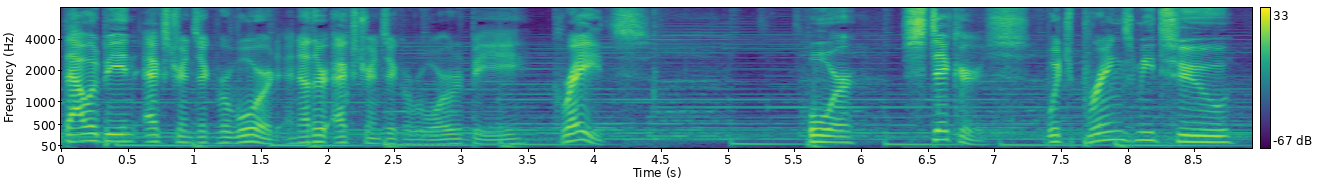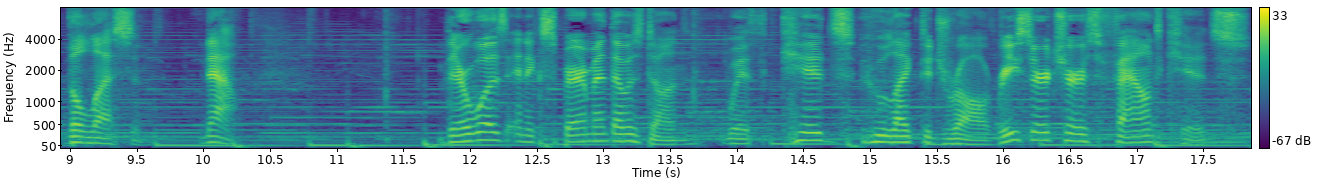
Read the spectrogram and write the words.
That would be an extrinsic reward. Another extrinsic reward would be grades or stickers, which brings me to the lesson. Now, there was an experiment that was done with kids who like to draw. Researchers found kids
